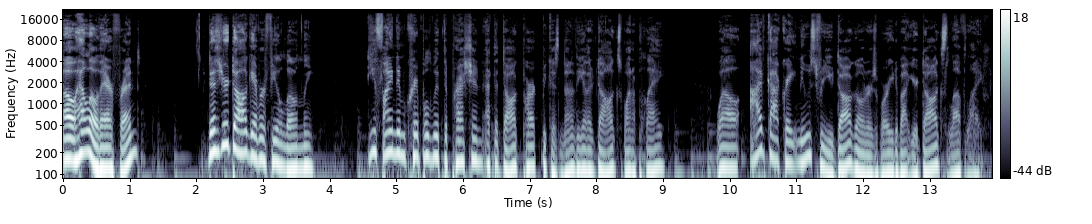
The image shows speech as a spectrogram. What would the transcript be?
Oh, hello there, friend. Does your dog ever feel lonely? Do you find him crippled with depression at the dog park because none of the other dogs want to play? Well, I've got great news for you dog owners worried about your dog's love life.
